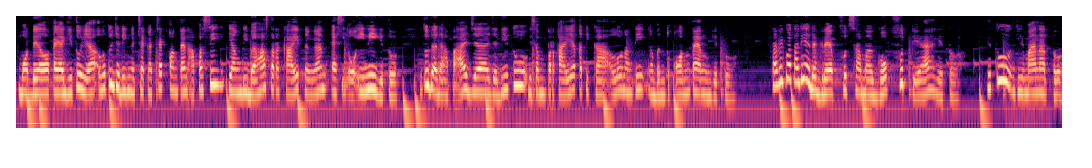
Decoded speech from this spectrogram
model kayak gitu ya, lo tuh jadi ngecek-ngecek konten apa sih yang dibahas terkait dengan SEO ini gitu. Itu udah ada apa aja, jadi itu bisa memperkaya ketika lo nanti ngebentuk konten gitu. Tapi kok tadi ada GrabFood sama GoFood ya gitu. Itu gimana tuh?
